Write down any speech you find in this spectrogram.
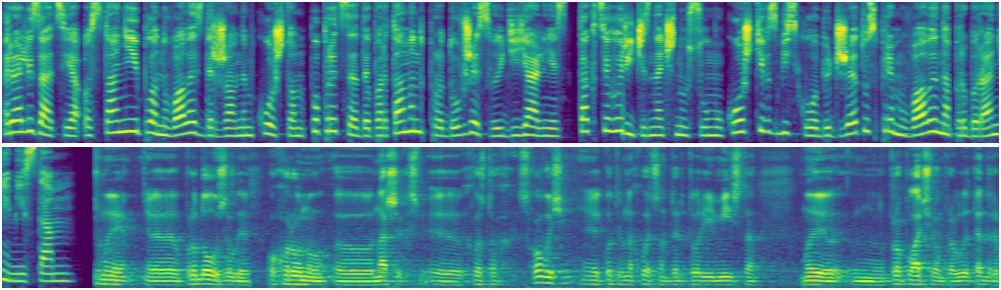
Реалізація останньої планувалась державним коштом. Попри це, департамент продовжує свою діяльність. Так, цьогоріч значну суму коштів з міського бюджету спрямували на прибирання міста. Ми е, продовжили охорону е, наших е, хвостосховищ, котрі знаходяться на території міста. Ми проплачуємо, провели тендери,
